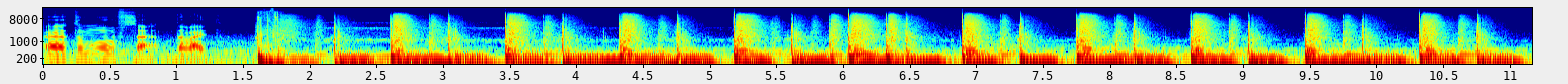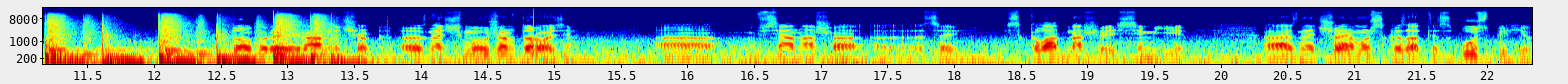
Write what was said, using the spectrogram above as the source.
Е, тому все, давайте. Раночок. Е, Значить, ми вже в дорозі. Е, Вся наша е, цей склад нашої сім'ї. Значить, що я можу сказати? З успіхів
